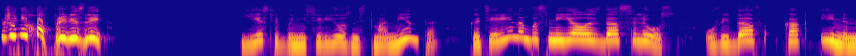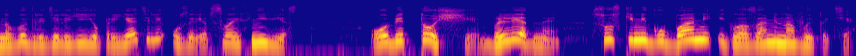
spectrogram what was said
женихов привезли!» Если бы не серьезность момента, Катерина бы смеялась до слез, увидав, как именно выглядели ее приятели, узрев своих невест. Обе тощие, бледные, с узкими губами и глазами на выкате.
